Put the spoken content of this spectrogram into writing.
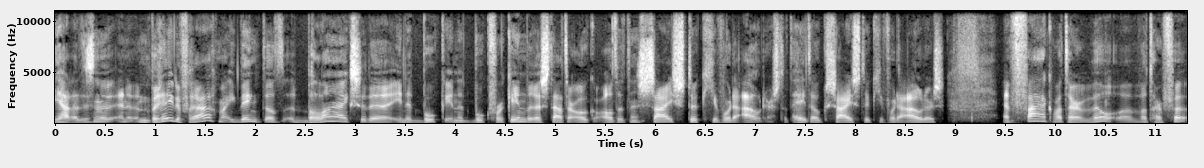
Ja, dat is een, een, brede vraag. Maar ik denk dat het belangrijkste de, in het boek, in het boek voor kinderen, staat er ook altijd een saai stukje voor de ouders. Dat heet ook saai stukje voor de ouders. En vaak wat er wel, eh, wat er,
